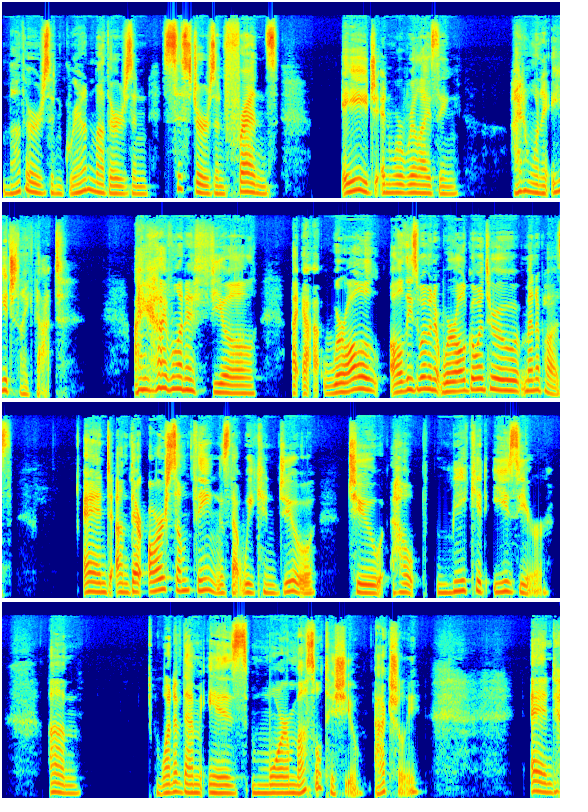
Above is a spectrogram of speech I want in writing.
mothers and grandmothers and sisters and friends age and we're realizing I don't want to age like that. I, I want to feel I, I, we're all all these women we're all going through menopause and um, there are some things that we can do to help make it easier um, one of them is more muscle tissue actually and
